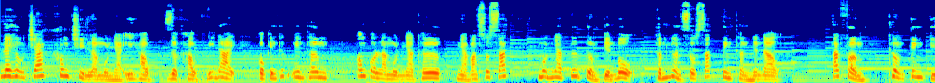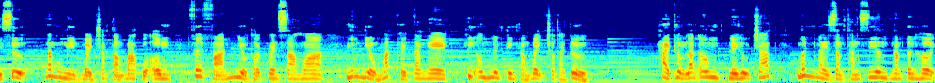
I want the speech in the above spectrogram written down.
Lê Hữu Trác không chỉ là một nhà y học, dược học vĩ đại, có kiến thức uyên thâm, ông còn là một nhà thơ, nhà văn xuất sắc, một nhà tư tưởng tiến bộ, thấm nhuần sâu sắc tinh thần nhân đạo. Tác phẩm Thượng Kinh Ký Sự năm 1783 của ông phê phán nhiều thói quen xa hoa, những điều mắt thấy tai nghe khi ông lên kinh khám bệnh cho thái tử. Hải thượng lãn ông Lê Hữu Trác mất ngày rằm tháng riêng năm Tân Hợi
